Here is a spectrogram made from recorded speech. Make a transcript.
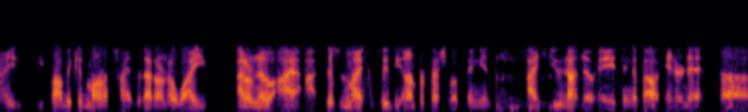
I you probably could monetize it. I don't know why you. I don't know. I, I this is my completely unprofessional opinion. I do not know anything about internet uh,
